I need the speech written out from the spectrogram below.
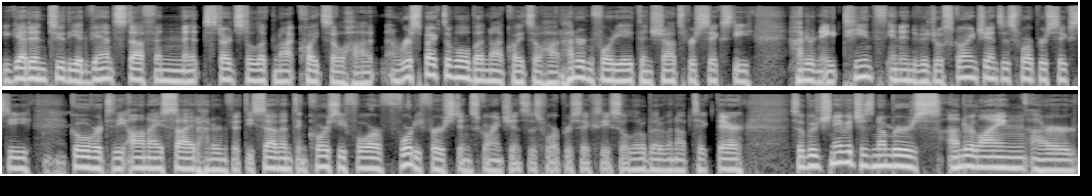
you get into the advanced stuff and it starts to look not quite so hot. Respectable, but not quite so hot. 148th in shots per 60, 118th in individual scoring chances for per 60. Mm-hmm. Go over to the on ice side, 157th in Corsi for, 41st in scoring chances for per 60. So a little bit of an uptick there. So Buchnevich's numbers underlying are,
